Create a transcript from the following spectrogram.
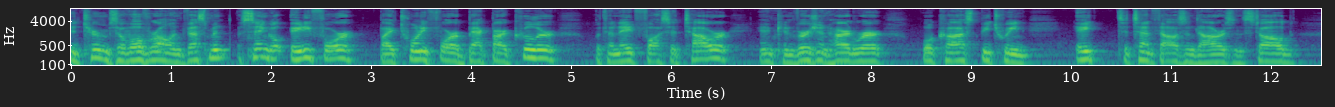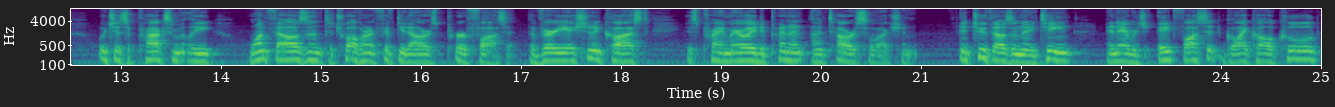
In terms of overall investment, a single 84 by 24 back bar cooler with an 8 faucet tower and conversion hardware will cost between eight to ten thousand dollars installed, which is approximately one thousand to twelve hundred fifty dollars per faucet. The variation in cost is primarily dependent on tower selection. In 2019, an average 8 faucet glycol cooled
